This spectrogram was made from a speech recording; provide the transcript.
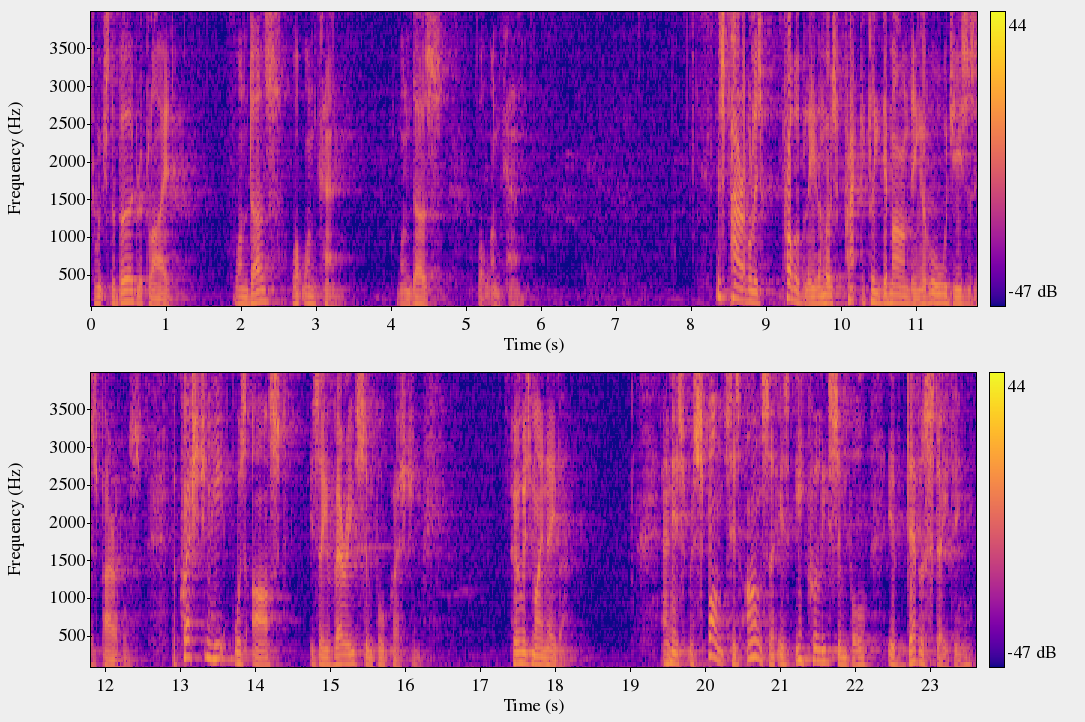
To which the bird replied, One does what one can. One does what one can. This parable is probably the most practically demanding of all Jesus' parables. The question he was asked is a very simple question Who is my neighbor? And his response, his answer, is equally simple, if devastating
